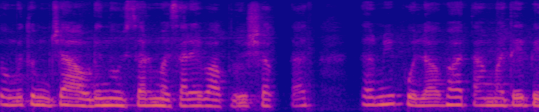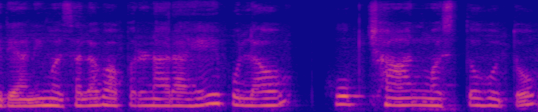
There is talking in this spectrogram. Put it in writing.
तुम्ही तुमच्या आवडीनुसार मसाले वापरू शकतात. तर मी पुलाव भातामध्ये बिर्याणी मसाला वापरणार आहे. पुलाव खूप छान मस्त होतो.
